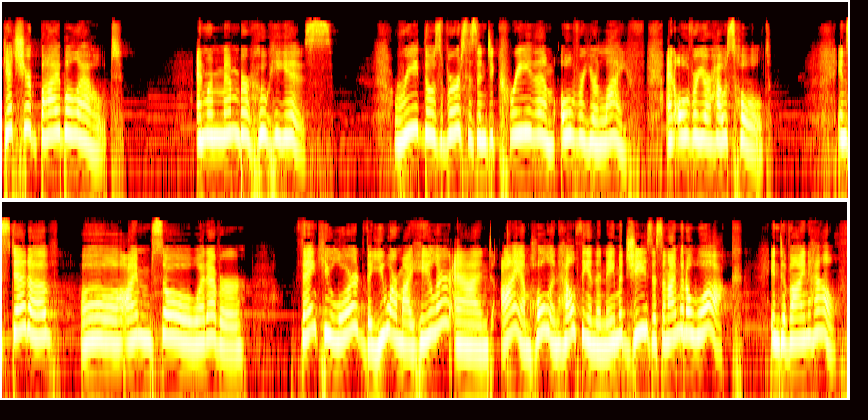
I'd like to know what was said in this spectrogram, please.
Get your Bible out and remember who He is. Read those verses and decree them over your life and over your household. Instead of, oh, I'm so whatever. Thank you, Lord, that you are my healer and I am whole and healthy in the name of Jesus and I'm going to walk in divine health.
